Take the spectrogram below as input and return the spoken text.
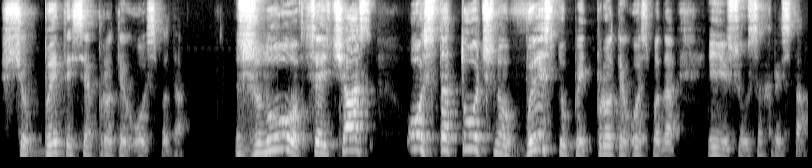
щоб битися проти Господа. Зло в цей час остаточно виступить проти Господа Ісуса Христа.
